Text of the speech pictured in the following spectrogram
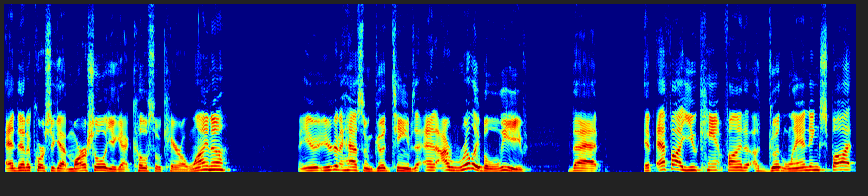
And then of course you got Marshall, you got Coastal Carolina. You're, you're going to have some good teams, and I really believe that if FIU can't find a good landing spot,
